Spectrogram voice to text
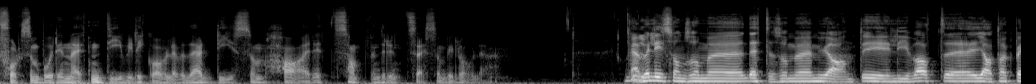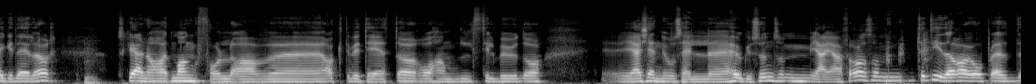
folk som bor i nærheten. De vil ikke overleve. Det er de som har et samfunn rundt seg som vil overleve. Det er vel litt sånn som uh, dette som uh, mye annet i livet, at uh, ja takk, begge deler. Mm. Skulle gjerne ha et mangfold av aktiviteter og handelstilbud. og jeg kjenner jo selv Haugesund, som jeg er fra, som til tider har jo opplevd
